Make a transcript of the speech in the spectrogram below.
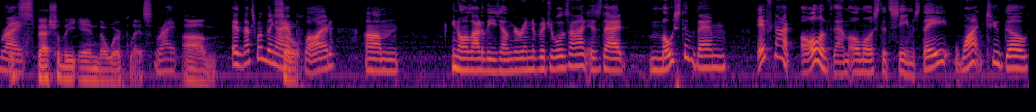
Right. Especially in the workplace. Right. Um, and that's one thing I applaud. Um, you know, a lot of these younger individuals on is that most of them, if not all of them, almost it seems, they want to go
